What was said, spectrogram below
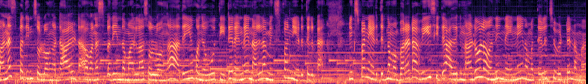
வனஸ்பதின்னு சொல்லுவாங்க. டால்டா வனஸ்பதி இந்த மாதிரிலாம் சொல்லுவாங்க. அதையும் கொஞ்சம் ஊற்றிட்டு ரெண்டையும் நல்லா மிக்ஸ் பண்ணி எடுத்துக்கிட்டேன். மிக்ஸ் பண்ணி எடுத்துகிட்டு நம்ம பரோட்டா வீசிட்டு அதுக்கு நடுவில் வந்து இந்த எண்ணெயை நம்ம தெளித்து விட்டு நம்ம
